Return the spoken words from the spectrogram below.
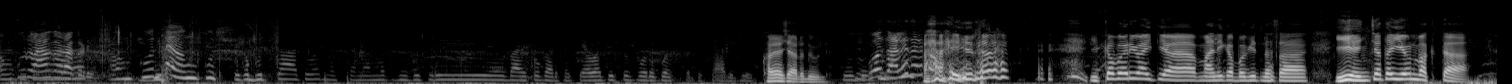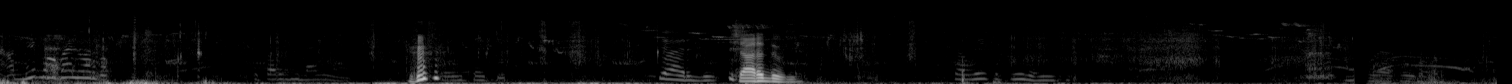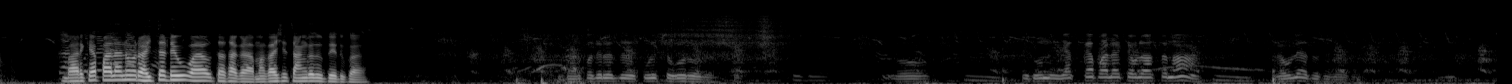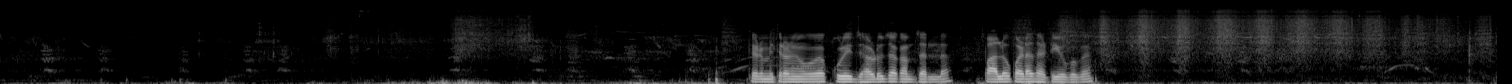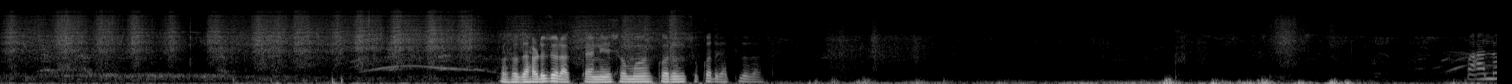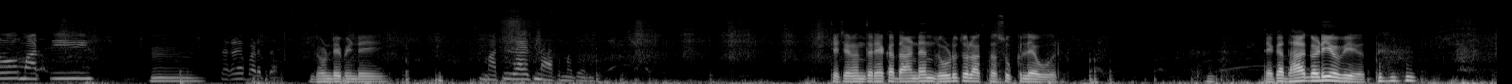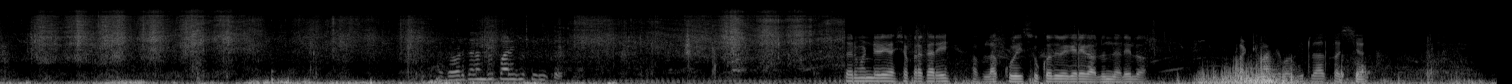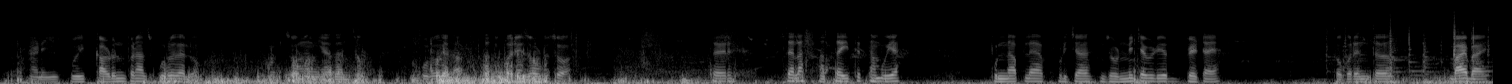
अंकुर हा घराकडे. अंकुश नाही अंकुश. एका भूतका आठवत नसताना मग ती दुसरी बायको करतात तेव्हा तिचं पोरग असतं ते शारदूल खया शार्दूल. हो झाले तर आईला इका बरी माहिती आहे मालिका बघित नसा ही ह्यांच्यात येऊन बघता. शारदू. बारक्या पालांवर राहायचा ठेवू काय होता सगळा. मगाशी सांगत होते तुका. हो. झाडपत्राचं कुळीत पाला ठेवला असतं ना. रवले आता सगळ्या तर मित्रांनो बघा कुळीत झाडूचं काम चाललं. पालो पडासाठी हो बघा. असं झाडूचं लागतं आणि समोर करून सुकत घातलं जातं. पालो माती. सगळे पडतात झोंडे पिंडे माती जायत ना आतमध्ये. त्याच्यानंतर एका दांड्यान जोडूचो लागता सुकल्यावर. त्याका दहा गडी हवी आहेत. तर मंडळी अशा प्रकारे आपला कुळी सुकत वगैरे घालून झालेलो. पाठीमागे बघितला तशा. आणि कुळीत काढून पण आज पुरं झालो. आमचो मग या त्यांचो. पुरं गेला. आता दुपारी जोडूचो. तर चला आता इथे थांबूया. पुन्हा आपल्या पुढच्या जोडणीच्या व्हिडिओत भेटाया. तोपर्यंत बाय बाय.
